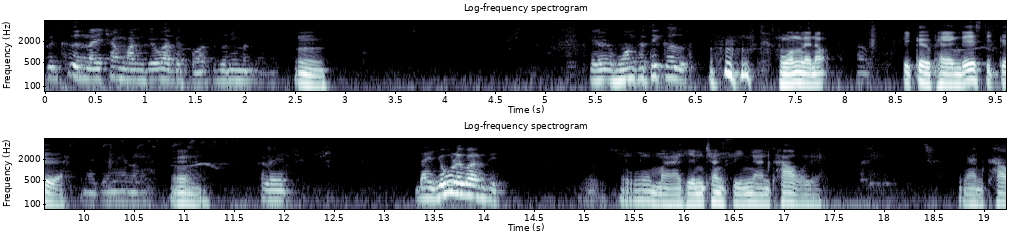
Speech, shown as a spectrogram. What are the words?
เป็นคลื่นอะไรช่างมันแกว่าแต่พอตัวนี้มันอืม แกห่วงสติ๊กเกอร์ ห่วงเลยเนาะครับ สติกเกอร์แพงเด้สติกเกอร์อะน่าจะแม่นเราเออก็เลย ได้อยุเลยเบางทีโอ้มาเห็นช่างสิงห์งานเข้าเลย งานเข้า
